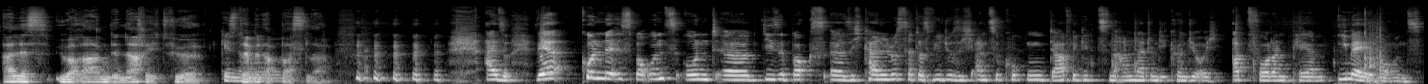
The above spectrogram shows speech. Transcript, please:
alles überragende Nachricht für Genau. Stampin' Up Bastler. Also, wer Kunde ist bei uns und äh, diese Box äh, sich keine Lust hat, das Video sich anzugucken, dafür gibt es eine Anleitung, die könnt ihr euch abfordern per E-Mail bei uns.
